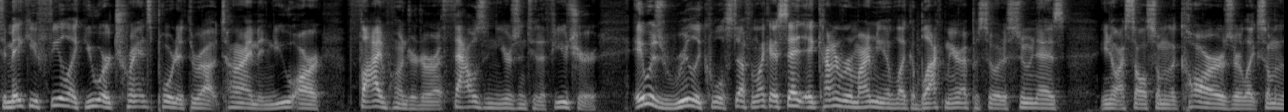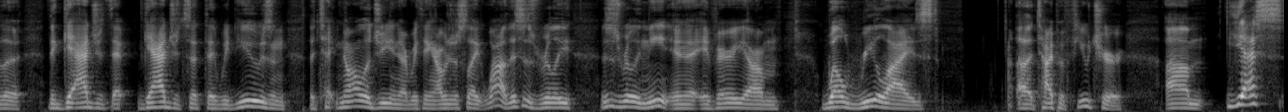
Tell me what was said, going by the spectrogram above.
to make you feel like you are transported throughout time and you are 500 or 1,000 years into the future. It was really cool stuff. And like I said, it kind of reminded me of like a Black Mirror episode as soon as you know, I saw some of the cars or like some of the the gadgets that gadgets that they would use and the technology and everything. I was just like, wow, this is really this is really neat and a, a very um, well realized uh, type of future. Um, yes,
